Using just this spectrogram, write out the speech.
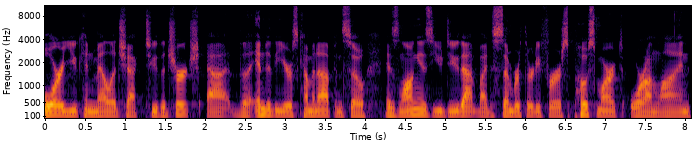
or you can mail a check to the church. At the end of the year is coming up. And so as long as you do that by December 31st, postmarked or online,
